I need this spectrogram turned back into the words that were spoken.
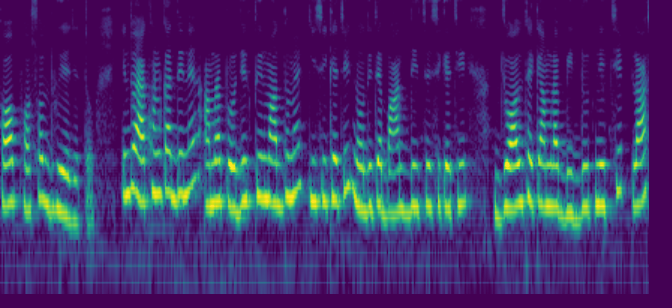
সব ফসল ধুয়ে যেত। কিন্তু এখনকার দিনে আমরা প্রযুক্তির মাধ্যমে কী শিখেছি? নদীতে বাঁধ দিতে শিখেছি, জল থেকে আমরা বিদ্যুৎ নিচ্ছি, প্লাস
